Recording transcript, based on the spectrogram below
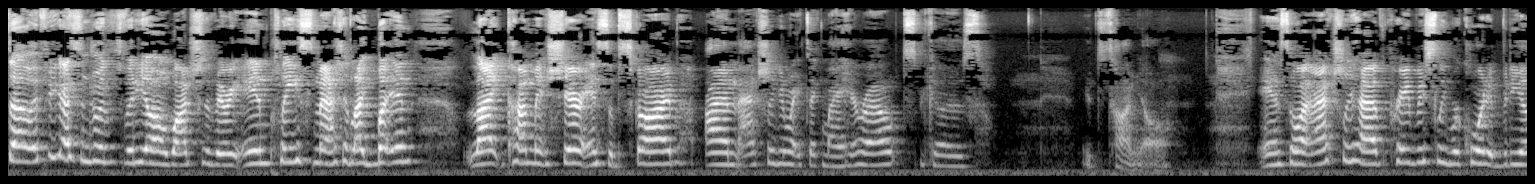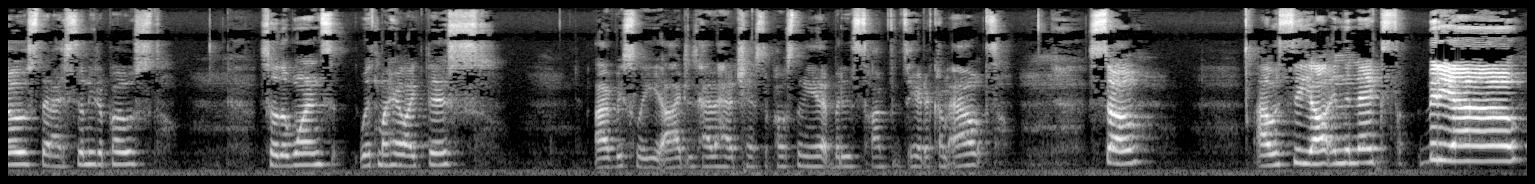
So if you guys enjoyed this video and watched the very end, please smash the like button. Like, comment, share, and subscribe. I'm actually getting ready to take my hair out because it's time, y'all. And so I actually have previously recorded videos that I still need to post. So the ones with my hair like this, obviously I just haven't had a chance to post them yet, but it's time for this hair to come out. So I will see y'all in the next video.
